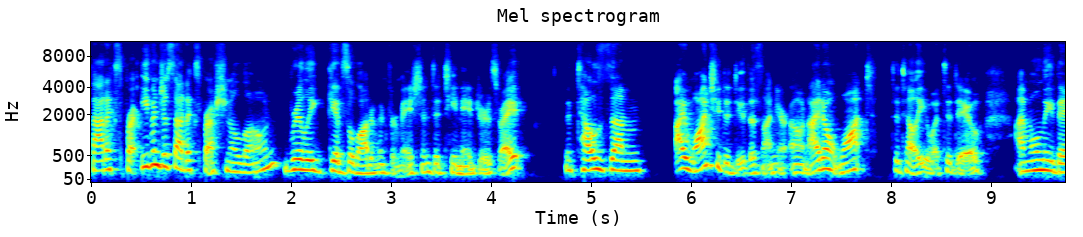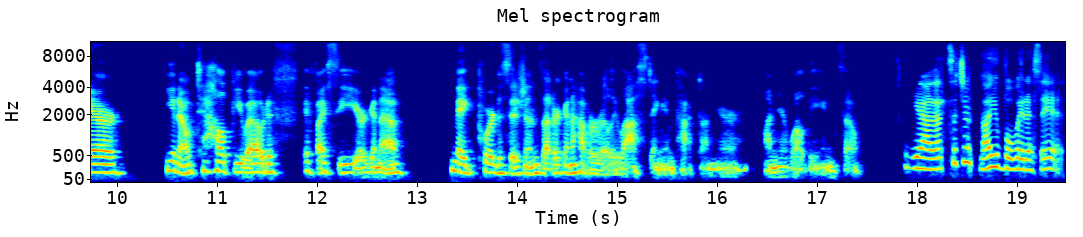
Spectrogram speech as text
that express even just that expression alone really gives a lot of information to teenagers right? It tells them i want you to do this on your own. I don't want to tell you what to do. I'm only there you know to help you out if if i see you're going to make poor decisions that are going to have a really lasting impact on your on your well-being. So yeah that's such a valuable way to say it.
